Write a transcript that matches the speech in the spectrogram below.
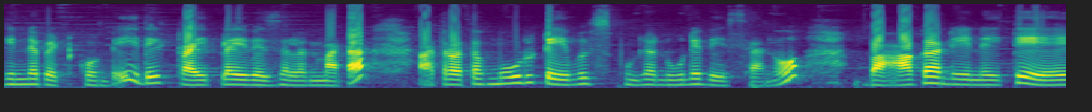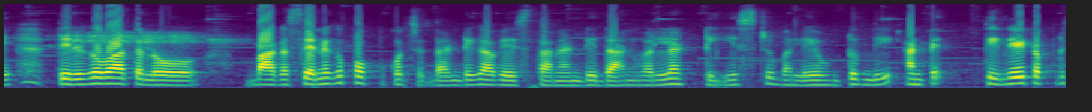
గిన్నె పెట్టుకోండి. ఇది ట్రైప్లై వెజల్ అనమాట ఆ తర్వాత మూడు టేబుల్ స్పూన్ల నూనె వేశాను. బాగా నేనైతే తిరగవాతలో బాగా శనగపప్పు కొంచెం దండిగా వేస్తానండి. దానివల్ల టేస్ట్ భలే ఉంటుంది. అంటే తినేటప్పుడు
